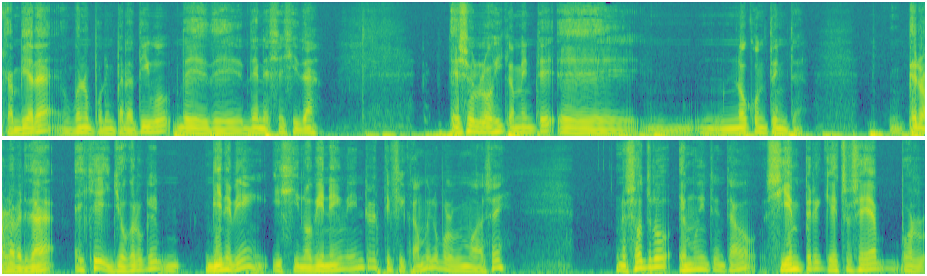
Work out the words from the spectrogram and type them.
cambiara, bueno, por imperativo de, necesidad. Eso lógicamente eh, no contenta. Pero la verdad es que yo creo que viene bien y si no viene bien rectificamos y lo volvemos a hacer. Nosotros hemos intentado siempre que esto sea, por,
